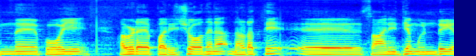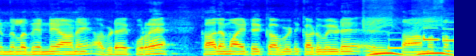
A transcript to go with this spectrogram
ഇന്ന് പോയി അവിടെ പരിശോധന നടത്തി സാന്നിധ്യം ഉണ്ട് എന്നുള്ളത് തന്നെയാണ്. അവിടെ കുറേ കാലമായിട്ട് കടുവയുടെ താമസം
